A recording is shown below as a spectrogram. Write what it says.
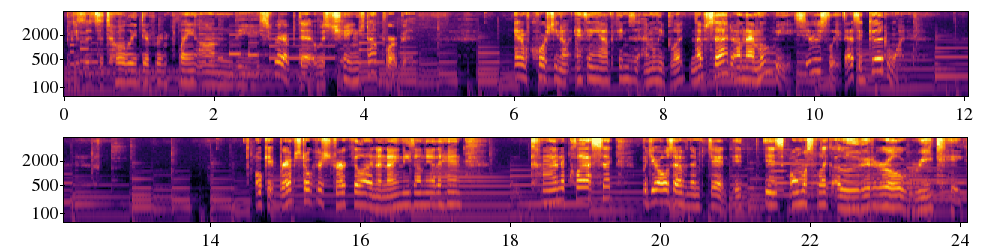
because it's a totally different play on the script that was changed up for a bit. And of course, you know, Anthony Hopkins and Emily Blunt, enough said on that movie. Seriously, that's a good one. Okay, Bram Stoker's Dracula in the 90s, on the other hand, kind of classic, but you also have to understand it is almost like a literal retake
